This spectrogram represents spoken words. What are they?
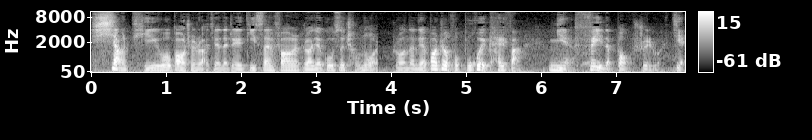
向提供报税软件的这第三方软件公司承诺说呢，联邦政府不会开发免费的报税软件，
